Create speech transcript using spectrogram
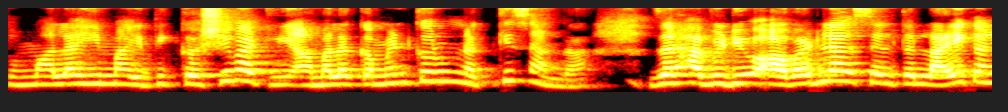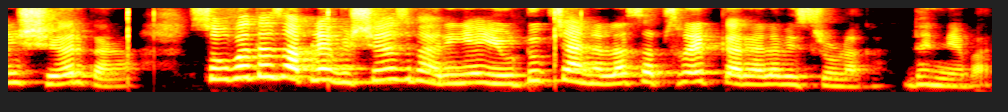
तुम्हाला ही माहिती कशी वाटली आम्हाला कमेंट करून नक्की सांगा. जर हा व्हिडिओ आवडला असेल तर लाईक आणि शेअर करा. सोबतच आपल्या विशेष भारी या यूट्यूब चॅनलला सबस्क्राईब करायला विसरू नका. धन्यवाद.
